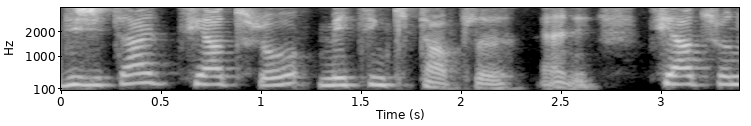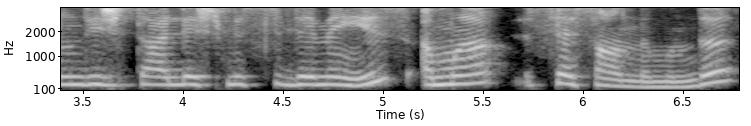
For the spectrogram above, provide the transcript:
dijital tiyatro metin kitaplığı. Yani tiyatronun dijitalleşmesi demeyiz ama ses anlamında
